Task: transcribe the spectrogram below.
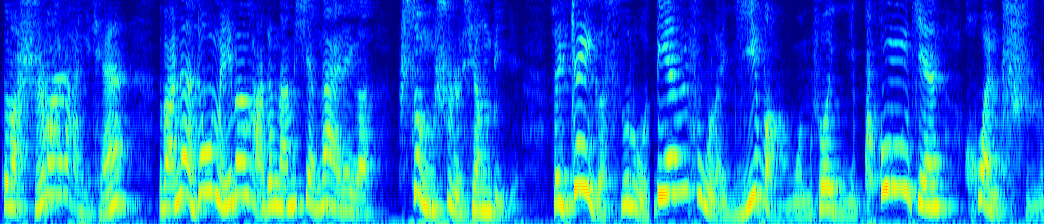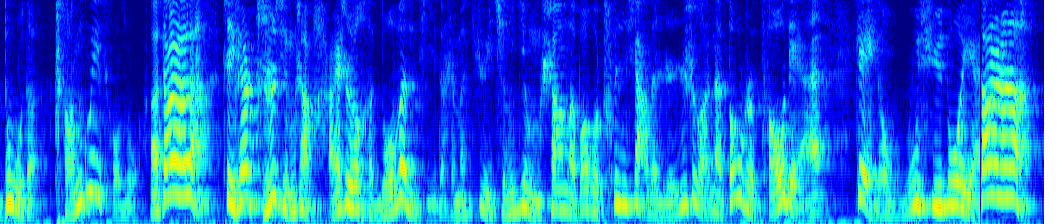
对吧？十八大以前，对吧？那都没办法跟咱们现在这个盛世相比。所以这个思路颠覆了以往我们说以空间换尺度的常规操作啊！当然了，这篇执行上还是有很多问题的，什么剧情硬伤啊，包括春夏的人设，那都是槽点，这个无需多言。当然了，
